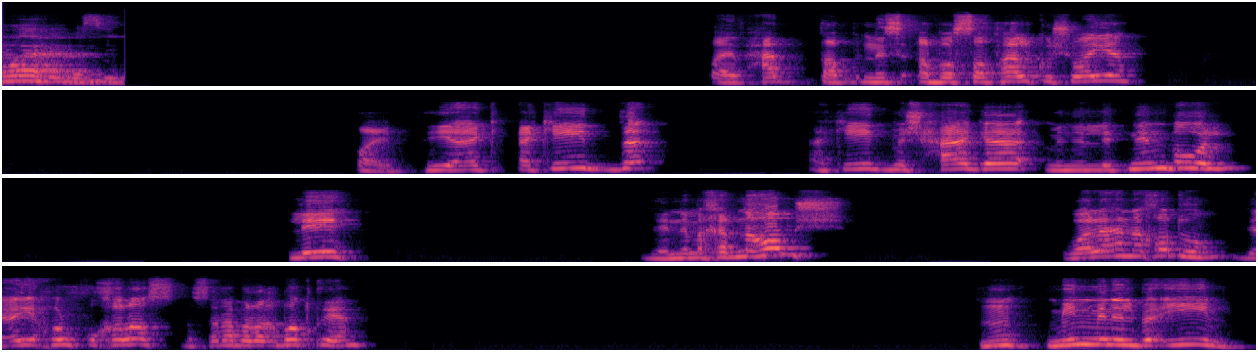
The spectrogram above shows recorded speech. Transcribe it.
موافق بس طيب حد طب نس... أبسطها لكم شوية. طيب هي أك... أكيد أكيد مش حاجة من الاثنين دول. ليه؟ لأن ما خدناهمش. ولا هناخدهم. دي أي حروف وخلاص. بس أنا بلخبطكم يعني. مين من الباقيين؟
